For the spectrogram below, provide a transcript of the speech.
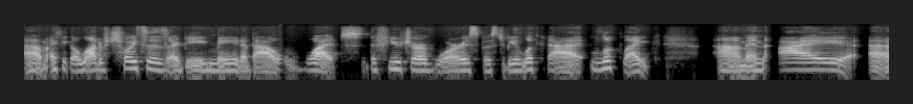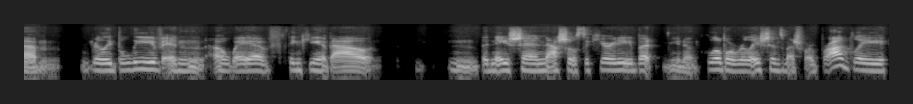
um, i think a lot of choices are being made about what the future of war is supposed to be looked at look like. Um, and i um, really believe in a way of thinking about the nation national security but you know global relations much more broadly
